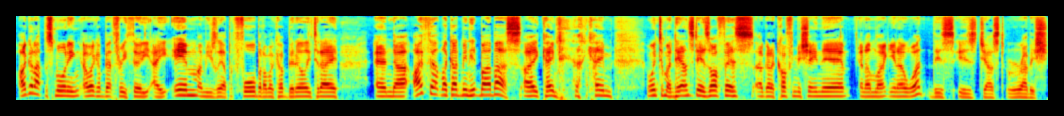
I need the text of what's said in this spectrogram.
I got up this morning. I woke up about three thirty a.m. I'm usually up at four, but I woke up a bit early today, and uh, I felt like I'd been hit by a bus. I came, I came, I went to my downstairs office. I got a coffee machine there, and I'm like, you know what? This is just rubbish.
